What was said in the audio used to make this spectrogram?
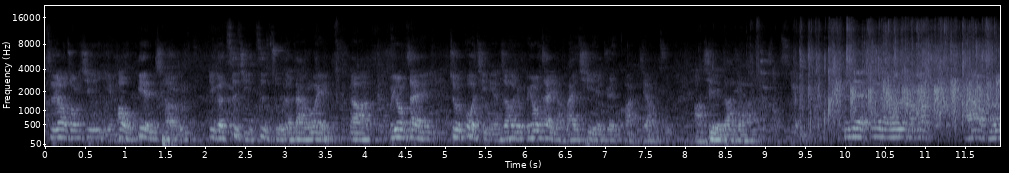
资料中心以后变成一个自给自足的单位，那不用再就过几年之后就不用再仰赖企业捐款这样子。好，谢谢大家。谢谢谢谢两位朋友，还有朋友。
